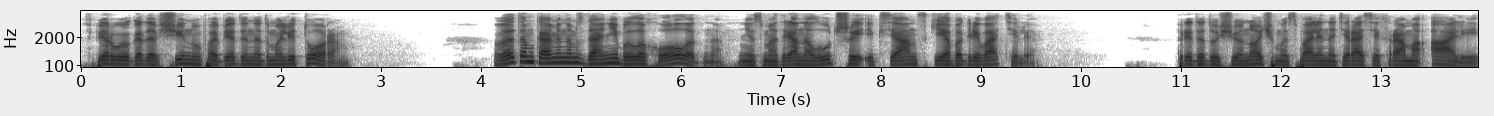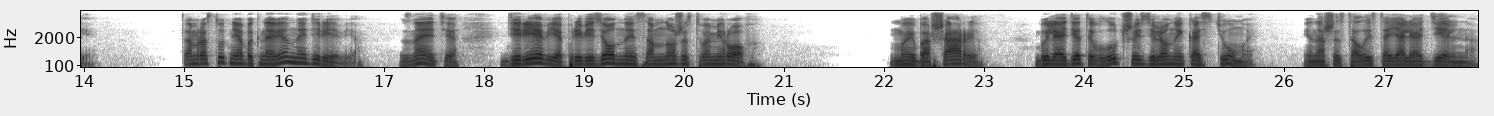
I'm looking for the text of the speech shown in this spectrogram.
в первую годовщину победы над Молитором. В этом каменном здании было холодно, несмотря на лучшие иксианские обогреватели. Предыдущую ночь мы спали на террасе храма Алии. Там растут необыкновенные деревья. Знаете, деревья, привезенные со множества миров. Мы, башары, были одеты в лучшие зеленые костюмы, и наши столы стояли отдельно.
